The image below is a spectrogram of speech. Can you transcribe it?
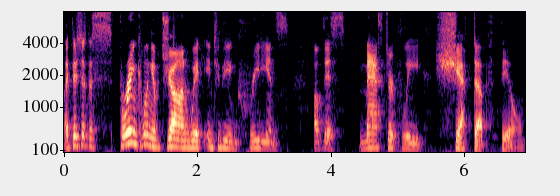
Like there's just a sprinkling of John Wick into the ingredients of this masterfully chefed up film.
